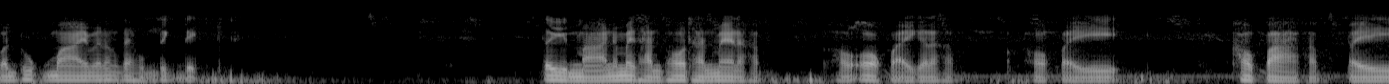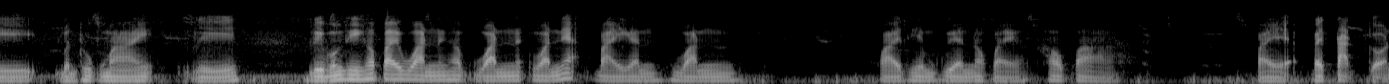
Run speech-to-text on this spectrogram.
บรรทุกไม้มาตั้งแต่ผมเด็กๆตื่นมาเนี่ยไม่ทันพ่อทันแม่นะครับ เขาออกไปกันแล้วครับ ออกไปเข้าป่าครับ ไปบรรทุกไม้ หรือ หรือบางทีเขาไปวันนึงครับ วันวันเนี้ยไปกันวันควายเทียมเกวียนออกไปเข้าป่า ไปไปตัดก่อน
